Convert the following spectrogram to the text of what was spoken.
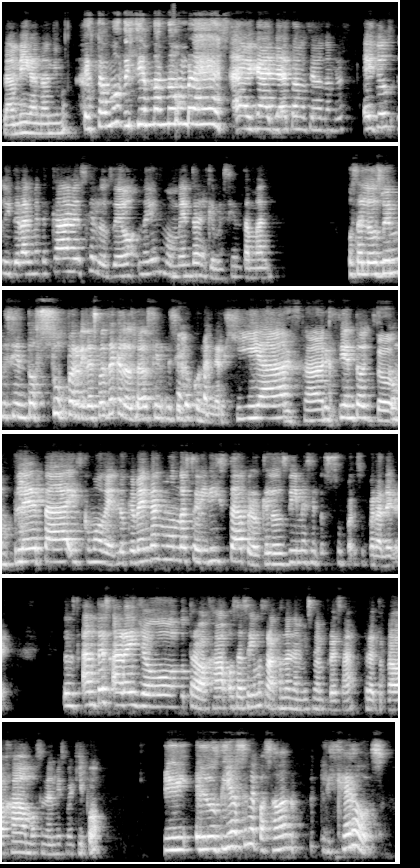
la amiga anónima. Estamos diciendo nombres. Ay, ya, ya estamos haciendo nombres. Ellos, literalmente, cada vez que los veo, no hay un momento en el que me sienta mal. O sea, los veo y me siento súper bien. Después de que los veo, me siento con energía, me Exacto. siento Todo. completa. Y es como de lo que venga el mundo, estoy lista, pero que los vi, me siento súper, súper alegre. Entonces, antes Ara y yo trabajábamos, o sea, seguimos trabajando en la misma empresa, pero trabajábamos en el mismo equipo. Y en los días se me pasaban ligeros.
